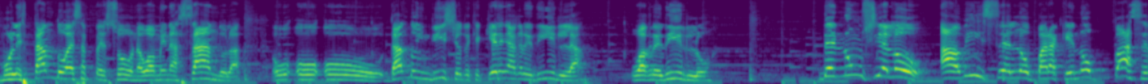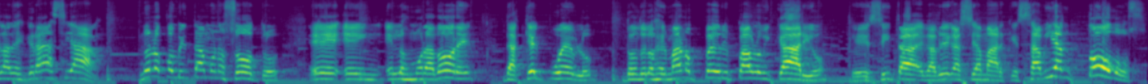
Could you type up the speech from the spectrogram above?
molestando a esa persona o amenazándola o, dando indicios de que quieren agredirla o agredirlo, denúncielo, avíselo para que no pase la desgracia. No nos convirtamos nosotros eh, en, en los moradores de aquel pueblo donde los hermanos Pedro y Pablo Vicario que cita Gabriel García Márquez, sabían todos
